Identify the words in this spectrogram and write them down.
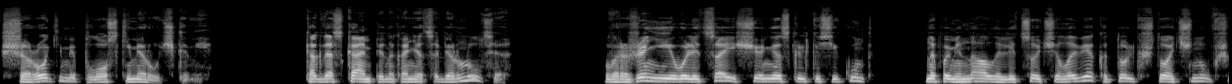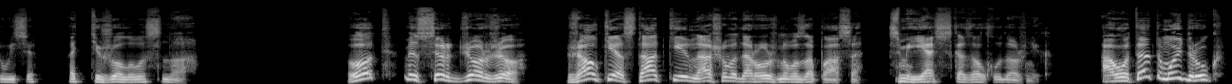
с широкими плоскими ручками. Когда Скампи наконец обернулся, выражение его лица еще несколько секунд напоминало лицо человека, только что очнувшегося от тяжелого сна. «Вот, мистер Джорджо, жалкие остатки нашего дорожного запаса», — смеясь сказал художник. «А вот это мой друг,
